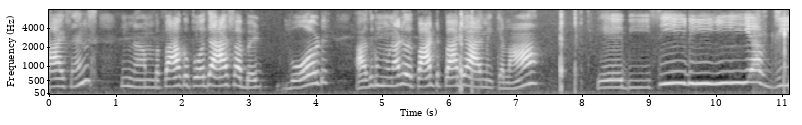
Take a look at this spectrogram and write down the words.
ஹாய் ஃப்ரெண்ட்ஸ் நம்ம பார்க்க போது ஆல்ஃபாபெட் போர்டு அதுக்கு முன்னாடி ஒரு பாட்டு பாடி ஆரம்பிக்கலாம். ஏபிசிடிஇஎஃப்ஜி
